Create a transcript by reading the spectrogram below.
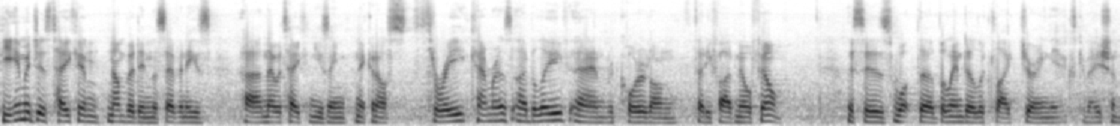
the images taken numbered in the 70s, uh, and they were taken using Nikonos 3 cameras, I believe, and recorded on 35mm film. This is what the Belinda looked like during the excavation.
